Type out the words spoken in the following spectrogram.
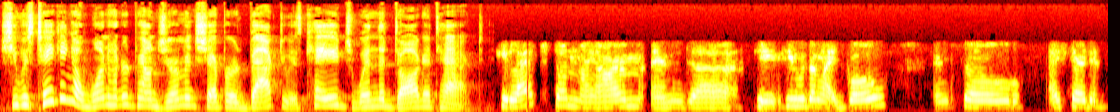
She was taking a 100 pound German Shepherd back to his cage when the dog attacked. He latched on my arm and uh, he, he wouldn't let go. And so I started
